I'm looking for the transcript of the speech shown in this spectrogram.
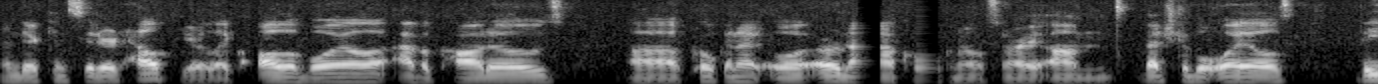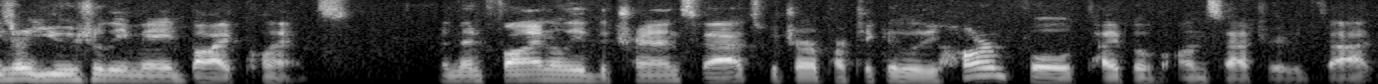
and they're considered healthier, like olive oil, avocados, uh, coconut oil, or not coconut, sorry, um, vegetable oils. These are usually made by plants. And then finally, the trans fats, which are a particularly harmful type of unsaturated fat,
